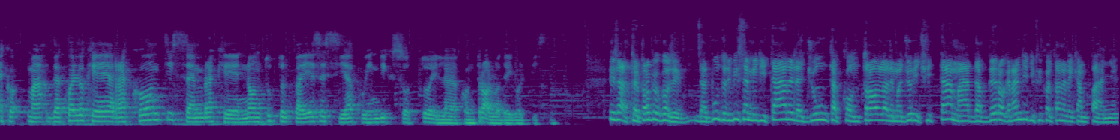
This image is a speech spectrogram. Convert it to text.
Ecco, ma da quello che racconti sembra che non tutto il paese sia quindi sotto il controllo dei golpisti. Esatto, è proprio così. Dal punto di vista militare la giunta controlla le maggiori città ma ha davvero grandi difficoltà nelle campagne.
